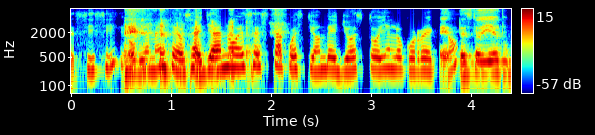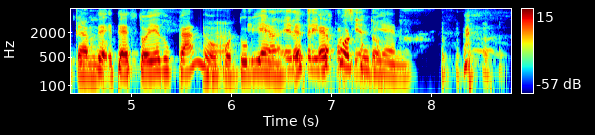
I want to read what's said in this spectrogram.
Eh, sí, sí, obviamente. O sea, ya no es esta cuestión de yo estoy en lo eh, correcto. Te estoy educando. Te, estoy educando por tu bien. es, por tu bien.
